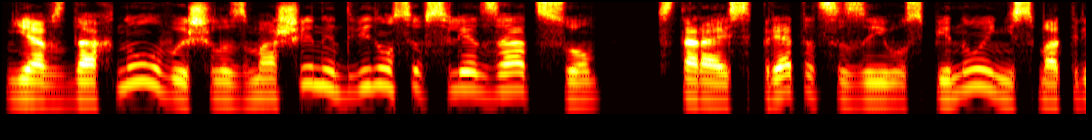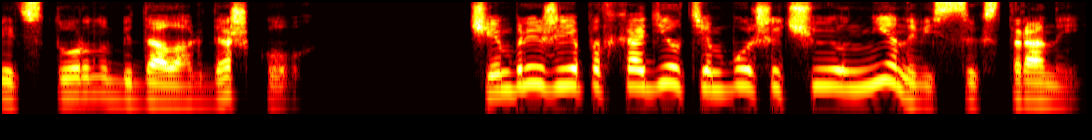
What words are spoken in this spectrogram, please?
Я вздохнул, вышел из машины и двинулся вслед за отцом, стараясь спрятаться за его спиной и не смотреть в сторону бедолаг Дашковых. Чем ближе я подходил, тем больше чуял ненависть с их стороны,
